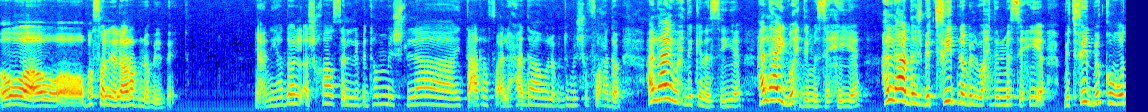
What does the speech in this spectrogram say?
وبصلي لربنا بالبيت. يعني هدول الأشخاص اللي بدهمش لا يتعرفوا على حدا ولا بدهم يشوفوا حدا. هل هاي وحدة كنسية؟ هل هاي وحدة مسيحية؟ هل هذا بتفيدنا بالوحدة المسيحية؟ بتفيد بقوة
